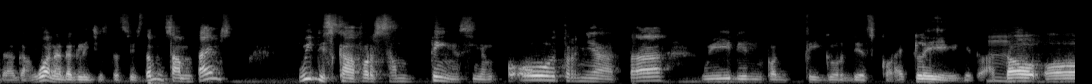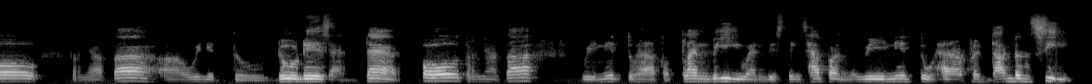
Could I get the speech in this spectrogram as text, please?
ada gangguan ada glitches the system sometimes we discover some things yang oh ternyata we didn't configure this correctly gitu. Hmm. atau oh ternyata uh, we need to do this and that. Oh ternyata we need to have a plan B when these things happen. We need to have redundancy.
